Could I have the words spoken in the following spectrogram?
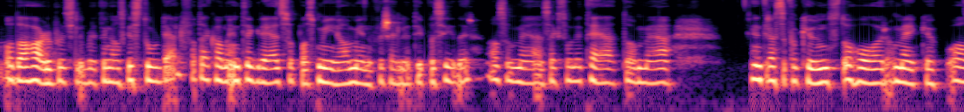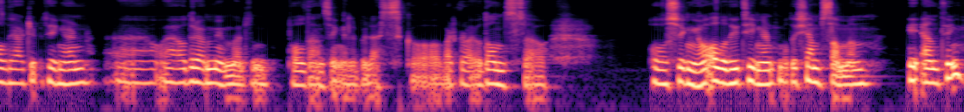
Og da har det plutselig blitt en ganske stor del, for at jeg kan integrere såpass mye av mine forskjellige typer sider. Altså med seksualitet og med interesse for kunst og hår og makeup og alle de her type tingene. Eh, og jeg har drevet mye med sånn pole dancing eller burlesk og vært glad i å danse og, og synge, og alle de tingene på en måte kommer sammen i én ting.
